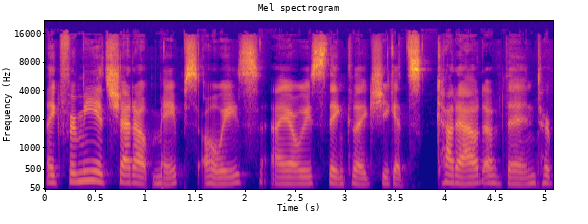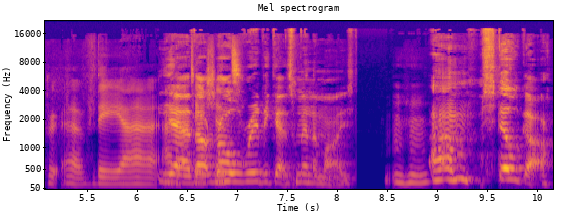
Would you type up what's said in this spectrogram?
Like for me, it's Shadout Mapes always. I always think like she gets cut out of the interpret of the uh yeah, that role really gets minimized. Mm-hmm. Um Stilgar.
